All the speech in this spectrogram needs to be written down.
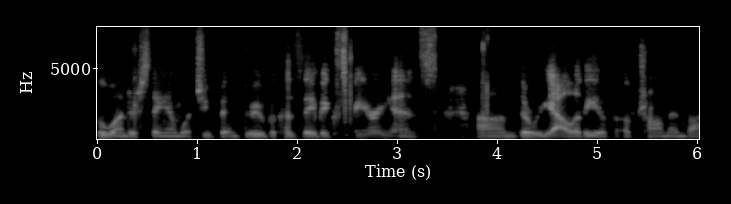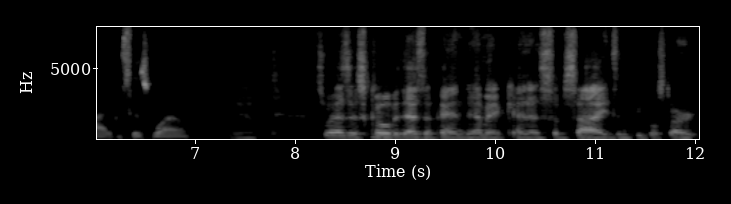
who understand what you've been through because they've experienced um, the reality of, of trauma and violence as well. Yeah. So as this COVID, as the pandemic kind of subsides and people start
